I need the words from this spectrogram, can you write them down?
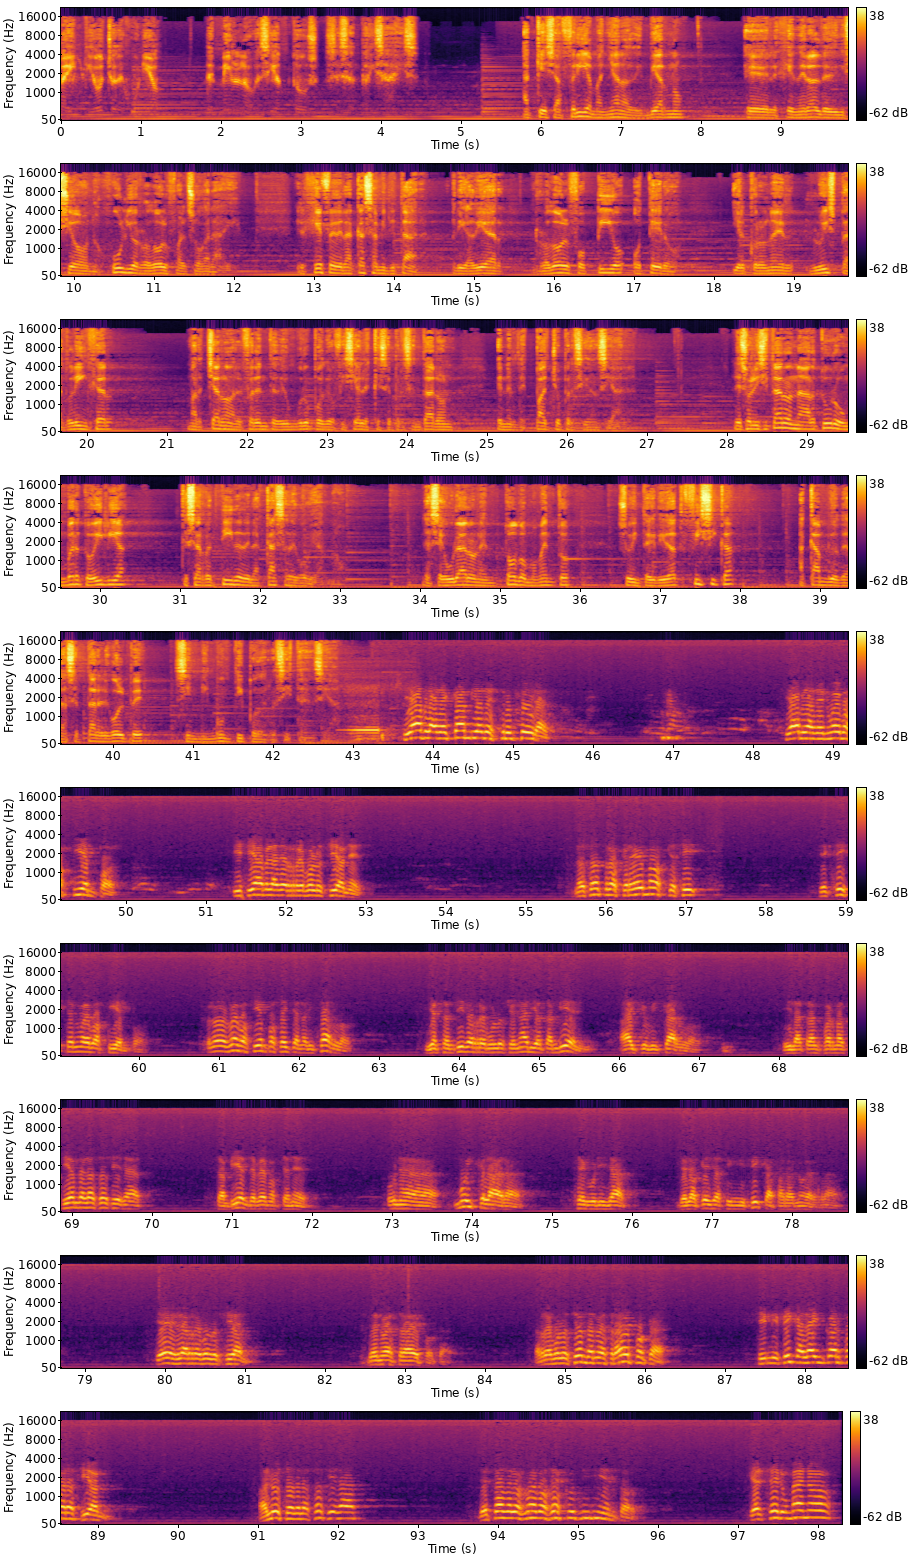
28 de junio de 1966. Aquella fría mañana de invierno, el general de división Julio Rodolfo Alzogaray, el jefe de la Casa Militar, brigadier Rodolfo Pío Otero y el coronel Luis Perlinger marcharon al frente de un grupo de oficiales que se presentaron en el despacho presidencial. Le solicitaron a Arturo Humberto Ilia que se retire de la Casa de Gobierno. Le aseguraron en todo momento su integridad física a cambio de aceptar el golpe sin ningún tipo de resistencia. Se habla de cambio de estructuras, se habla de nuevos tiempos y se habla de revoluciones. Nosotros creemos que sí, existen nuevos tiempos, pero los nuevos tiempos hay que analizarlos y el sentido revolucionario también hay que ubicarlo. Y la transformación de la sociedad también debemos tener una muy clara seguridad de lo que ella significa para no errar. ¿Qué es la revolución de nuestra época? La revolución de nuestra época significa la incorporación al uso de la sociedad de todos los nuevos descubrimientos que el ser humano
